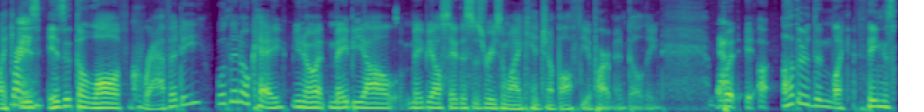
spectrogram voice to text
Like Right. is is it the law of gravity? Well then okay, you know what, maybe I'll maybe I'll say this is the reason why I can't jump off the apartment building. Yeah. But uh, other than like things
